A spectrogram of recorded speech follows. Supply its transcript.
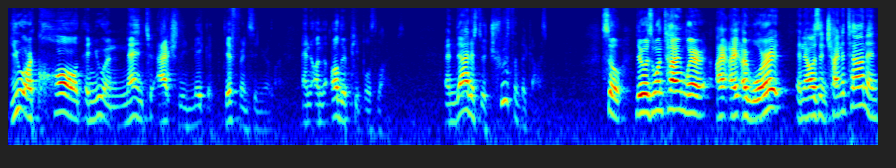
you are called and you are meant to actually make a difference in your life and on other people's lives. And that is the truth of the gospel. So there was one time where I, I, I wore it and I was in Chinatown and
